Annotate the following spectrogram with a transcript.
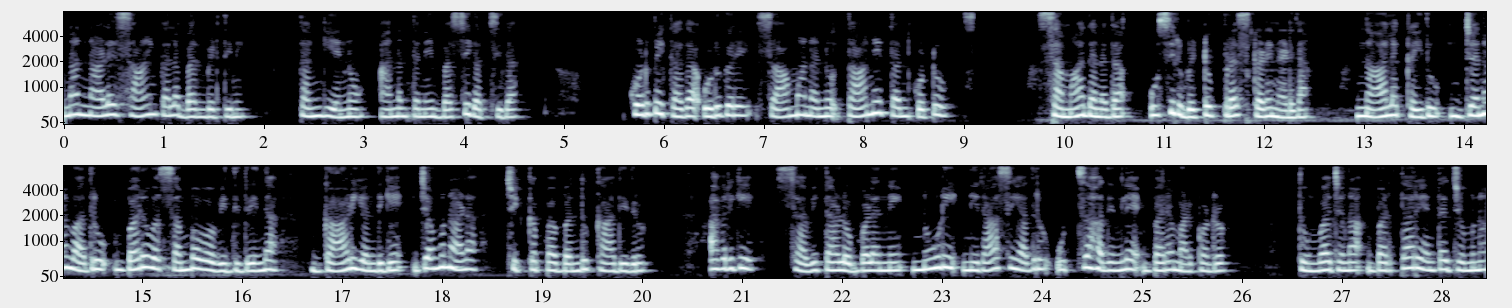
ನಾನು ನಾಳೆ ಸಾಯಂಕಾಲ ಬಂದ್ಬಿಡ್ತೀನಿ. ತಂಗಿಯನ್ನು ಅನಂತನೇ ಬಸ್ಸಿಗೆ ಕೊಡಬೇಕಾದ ಉಡುಗೊರೆ, ಸಾಮಾನನ್ನು ತಾನೇ ತಂದುಕೊಟ್ಟು ಸಮಾಧಾನದ ಉಸಿರು ಬಿಟ್ಟು ಪ್ರೆಸ್ ಕಡೆ ನಡೆದ. ನಾಲ್ಕೈದು ಜನವಾದರೂ ಬರುವ ಸಂಭವವಿದ್ದರಿಂದ ಗಾಡಿಯೊಂದಿಗೆ ಜಮುನಾಳ ಚಿಕ್ಕಪ್ಪ ಬಂದು ಕಾದಿದ್ರು. ಅವರಿಗೆ ಸವಿತಾಳೊಬ್ಬಳನ್ನೇ ನೋಡಿ ನಿರಾಸೆಯಾದರೂ ಉತ್ಸಾಹದಿಂದಲೇ ಬರ ಮಾಡಿಕೊಂಡ್ರು. ತುಂಬ ಜನ ಬರ್ತಾರೆ ಅಂತ ಜಮುನಾ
